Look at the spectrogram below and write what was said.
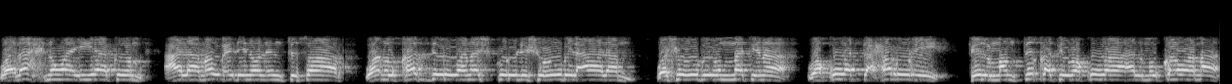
ونحن وإياكم على موعد الانتصار ونقدر ونشكر لشعوب العالم وشعوب أمتنا وقوى التحرر في المنطقة وقوى المقاومة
